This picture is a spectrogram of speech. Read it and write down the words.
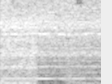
you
